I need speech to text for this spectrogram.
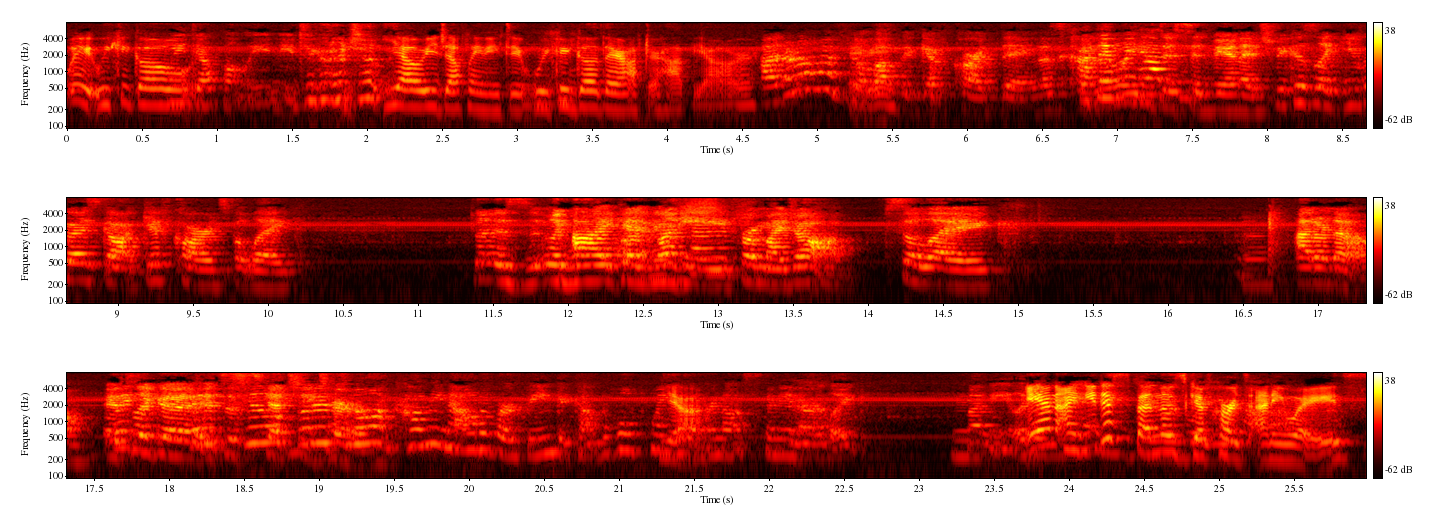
Wait, we could go. We definitely need to go to Chili's. Yeah, we definitely need to. We could go there after happy hour. I don't know how I feel about the gift card thing. That's kind of like have a to- disadvantage because like you guys got gift cards, but like That is like I get money business- from my job, so like I don't know. It's But- like a But it's, a still, sketchy but it's term. not coming out of our bank account. The whole point Yeah. is that we're not spending our like money. Like, And I need to spend those gift cards anyways.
